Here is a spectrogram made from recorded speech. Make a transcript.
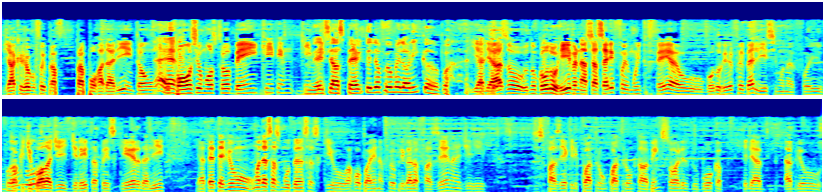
Já que o jogo foi pra, pra porradaria, então É. o Ponzi mostrou bem quem tem... Quem tem Nesse aspecto ele foi o melhor em campo. E aliás, o- no gol do River, né, se a série foi muito feia, o gol do River foi belíssimo, né? Foi um Foi um toque de gol. bola de direita para esquerda ali. E até teve um- uma dessas mudanças que o Arroba Arena foi obrigado a fazer, né? De desfazer aquele 4-1-4-1 que tava bem sólido do Boca. Ele ab- abriu.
